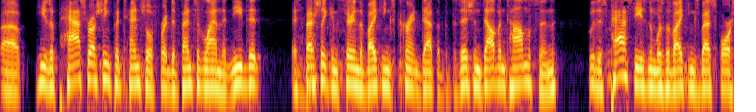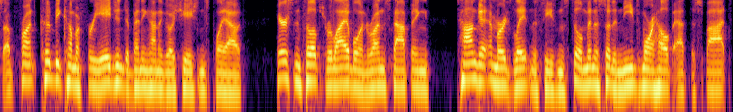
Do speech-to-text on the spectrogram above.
uh, he's a pass rushing potential for a defensive line that needs it, especially considering the Vikings' current depth at the position. Dalvin Tomlinson, who this past season was the Vikings' best force up front, could become a free agent depending how negotiations play out. Harrison Phillips, reliable in run stopping. Tonga emerged late in the season. Still, Minnesota needs more help at the spot.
